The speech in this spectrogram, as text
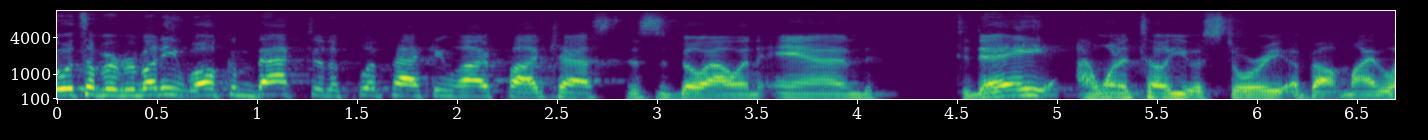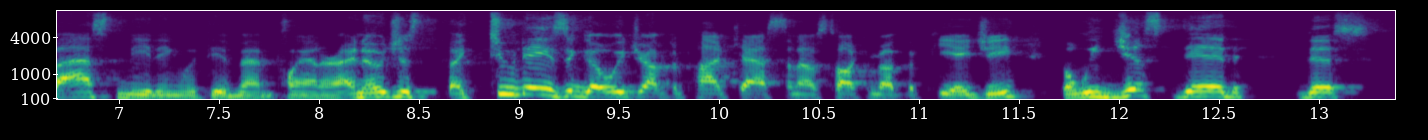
what's up, everybody? Welcome back to the Flip Hacking Live podcast. This is Bill Allen, and today I want to tell you a story about my last meeting with the event planner. I know just like two days ago we dropped a podcast and I was talking about the PAG, but we just did this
